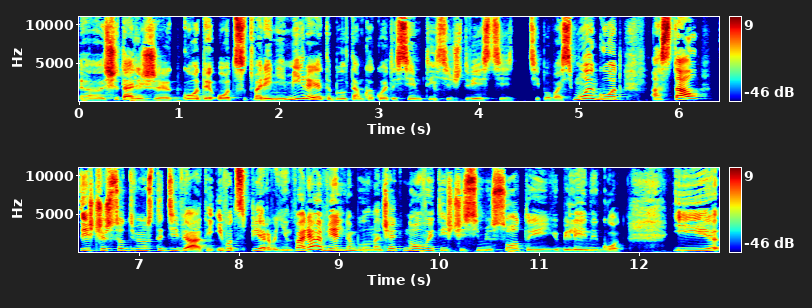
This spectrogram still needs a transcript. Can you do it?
э, считали же годы от сотворения мира, это был там какой-то 7200, типа, восьмой год, а стал 1699. И вот с 1 января вельно было начать новый 1700 юбилейный год. И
